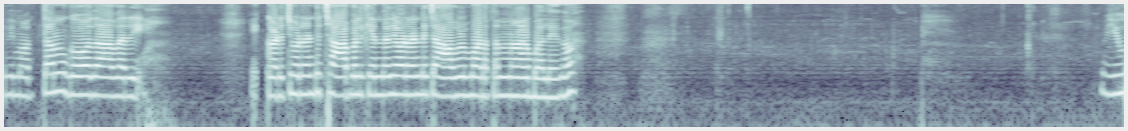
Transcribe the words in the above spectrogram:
ఇది మొత్తం గోదావరి. ఇక్కడ చూడండి చేపల కింద చూడండి చేపలు పడుతున్నారు భలేగా. వ్యూ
